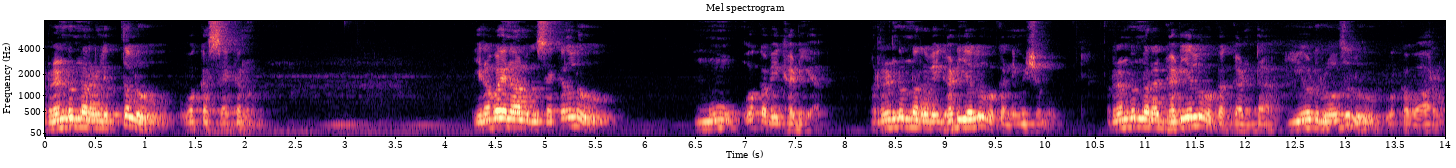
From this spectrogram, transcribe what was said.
రెండున్నర లిప్తలు ఒక సెకను. ఇరవై నాలుగు సెకండ్లు మూ ఒక విఘడియ. రెండున్నర విఘడియలు ఒక నిమిషము. రెండున్నర ఘడియలు ఒక గంట. ఏడు రోజులు ఒక వారం.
